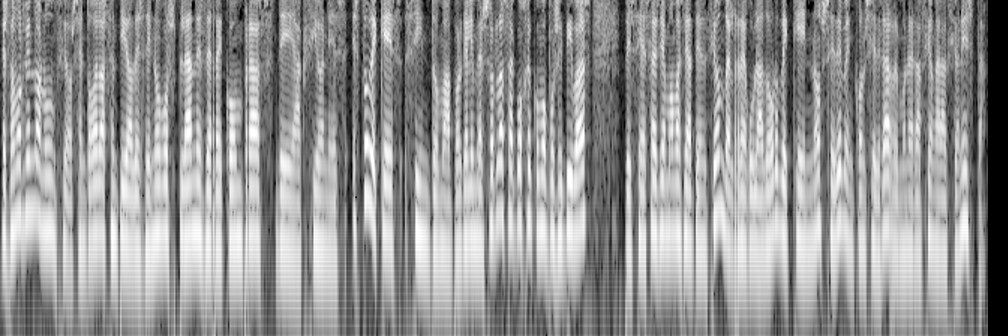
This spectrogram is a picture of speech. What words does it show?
Estamos viendo anuncios en todas las entidades de nuevos planes de recompras de acciones. ¿Esto de qué es síntoma? Porque el inversor las acoge como positivas, pese a esas llamadas de atención del regulador de que no se deben considerar remuneración al accionista.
